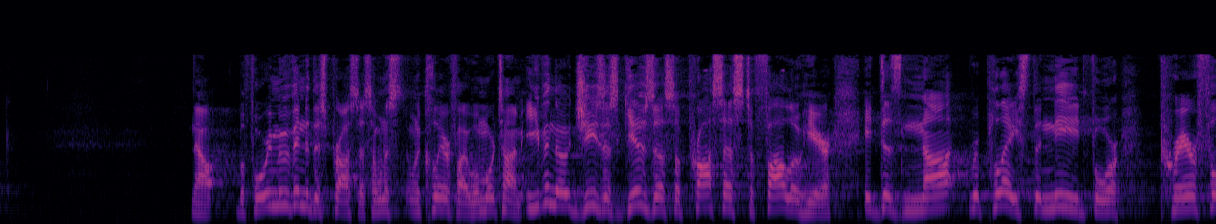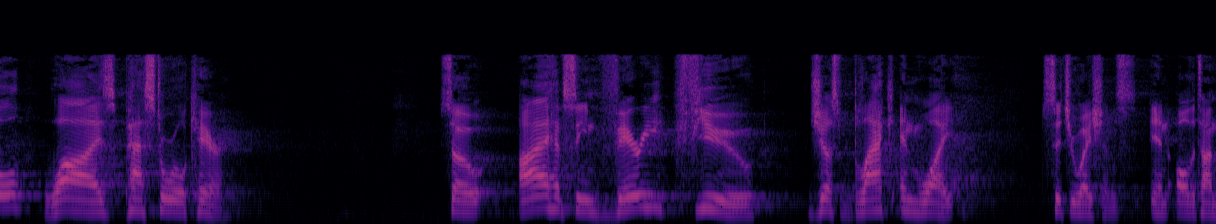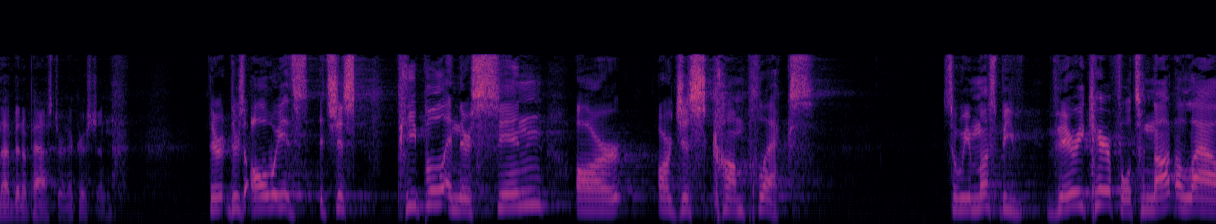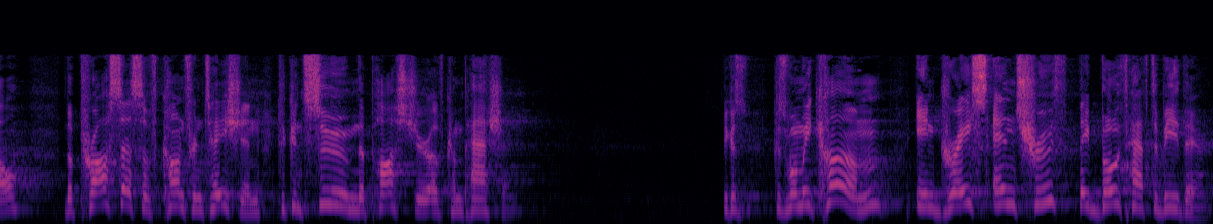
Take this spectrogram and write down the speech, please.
Now, before we move into this process, I want, to, I want to clarify one more time. Even though Jesus gives us a process to follow here, it does not replace the need for prayerful, wise pastoral care. So I have seen very few just black and white situations in all the time that I've been a pastor and a Christian. There, there's always, it's just people and their sin are, are just complex. So we must be very careful to not allow the process of confrontation to consume the posture of compassion. Because, because when we come in grace and truth, they both have to be there.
